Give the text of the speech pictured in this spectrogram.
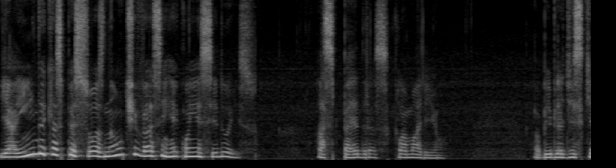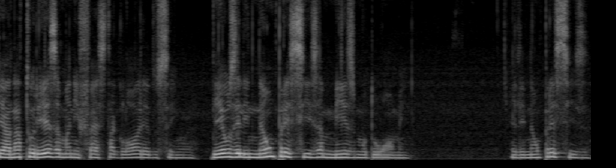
E ainda que as pessoas não tivessem reconhecido isso, as pedras clamariam. A Bíblia diz que a natureza manifesta a glória do Senhor. Deus ele não precisa mesmo do homem. Ele não precisa.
